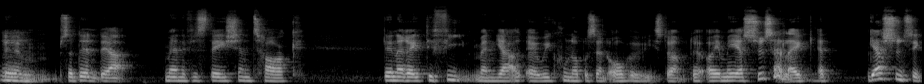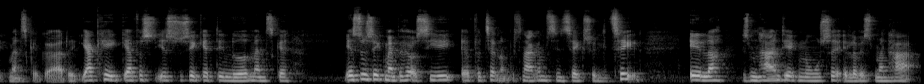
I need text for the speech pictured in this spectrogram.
Mm. Øhm, så den der manifestation talk, den er rigtig fin, men jeg er jo ikke 100% overbevist om det. Og men jeg synes heller ikke, at jeg synes ikke, man skal gøre det. Jeg, kan ikke, jeg, for, jeg synes ikke, at det er noget, man skal... Jeg synes ikke, man behøver at sige, at fortælle om, snakke om sin seksualitet, eller hvis man har en diagnose, eller hvis man har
